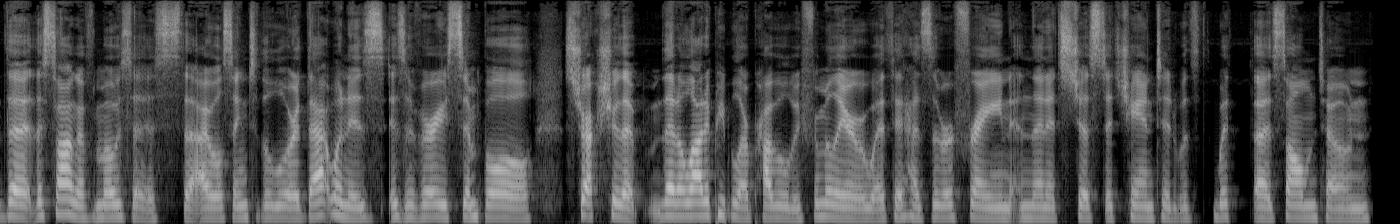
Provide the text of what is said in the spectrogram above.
the the song of Moses that I will sing to the Lord that one is is a very simple structure that that a lot of people are probably familiar with. It has the refrain and then it's just a chanted with with a psalm tone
